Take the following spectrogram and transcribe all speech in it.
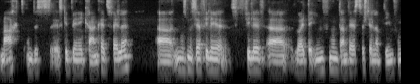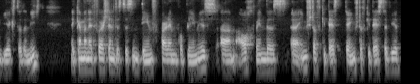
macht und es, es gibt wenig Krankheitsfälle, äh, muss man sehr viele, viele Leute impfen, um dann festzustellen, ob die Impfung wirkt oder nicht. Ich kann mir nicht vorstellen, dass das in dem Fall ein Problem ist, ähm, auch wenn das Impfstoff getestet, der Impfstoff getestet wird,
